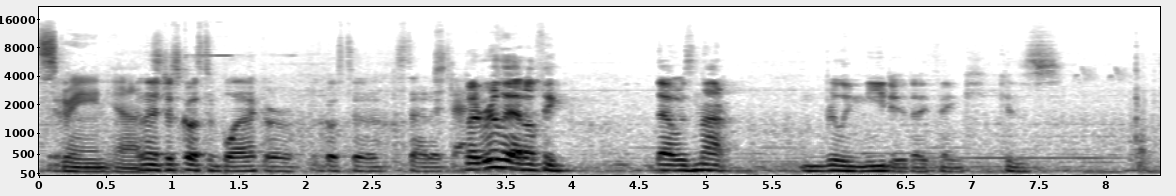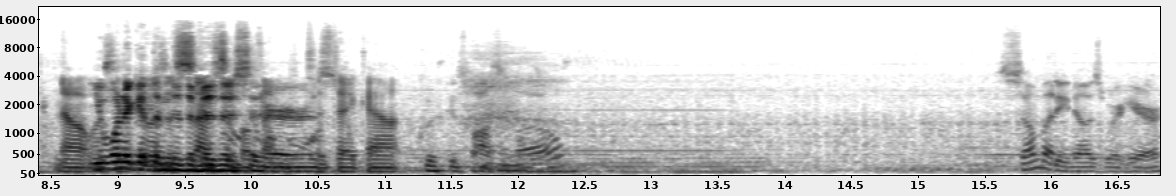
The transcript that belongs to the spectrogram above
screen, yeah. And then it just goes to black or it goes to static. But really, I don't think that was not really needed. I think because no, it you want to get them to the visitor center to take out. quick as possible. Somebody knows we're here.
